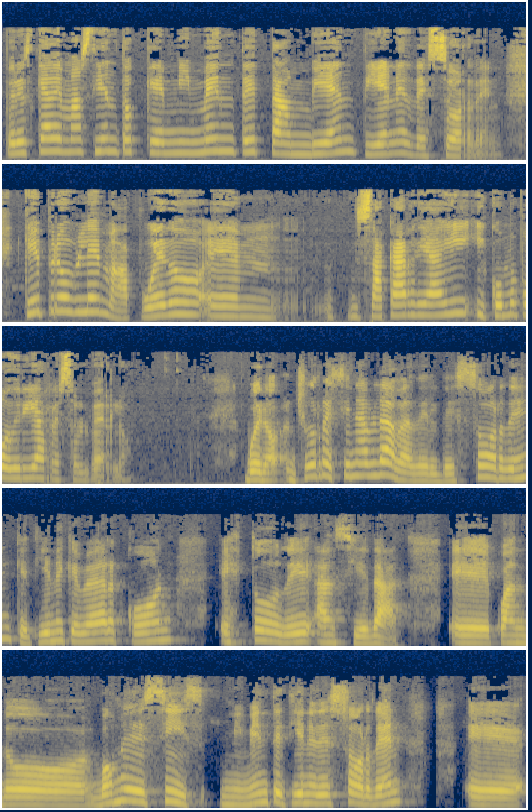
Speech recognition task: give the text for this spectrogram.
pero es que además siento que mi mente también tiene desorden. ¿Qué problema puedo em, sacar de ahí y cómo podría resolverlo? Bueno, yo recién hablaba del desorden que tiene que ver con esto de ansiedad. Eh, cuando vos me decís mi mente tiene desorden, eh,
